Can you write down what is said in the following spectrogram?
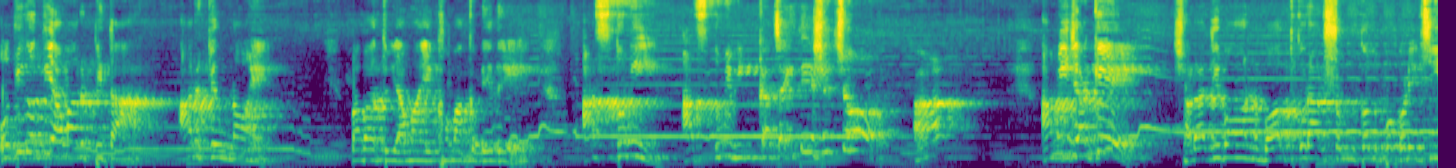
অতিগতি আমার পিতা, আর কেউ নয়। বাবা, তুই আমায় ক্ষমা করে দে। আজ তুমি আজ তুমি ভিক্ষা চাইতে এসেছ? আমি যাকে সারা জীবন বধ করার সংকল্প করেছি,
